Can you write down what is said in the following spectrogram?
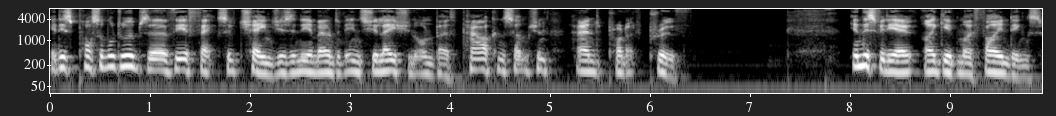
it is possible to observe the effects of changes in the amount of insulation on both power consumption and product proof. In this video, I give my findings.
